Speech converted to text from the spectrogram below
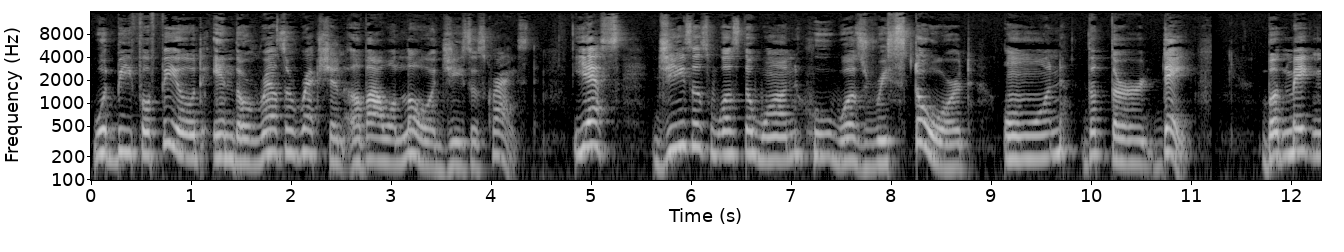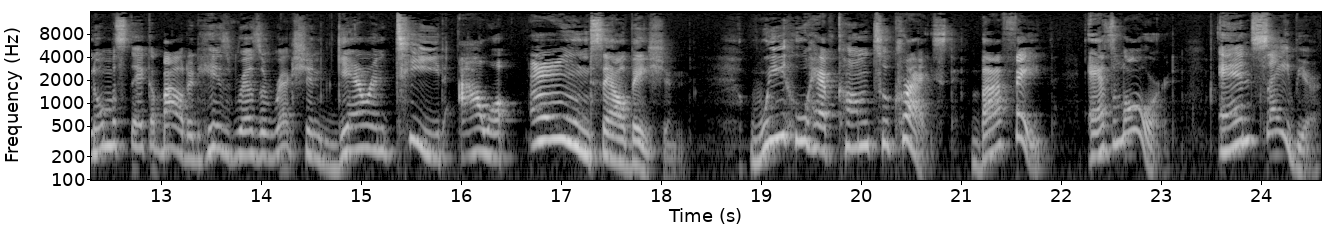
would be fulfilled in the resurrection of our Lord Jesus Christ. Yes, Jesus was the one who was restored on the third day. But make no mistake about it, his resurrection guaranteed our own salvation. We who have come to Christ by faith as Lord and Savior,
